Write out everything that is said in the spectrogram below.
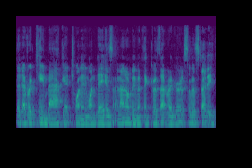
that ever came back at 21 days, and I don't even think it was that rigorous of a study.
